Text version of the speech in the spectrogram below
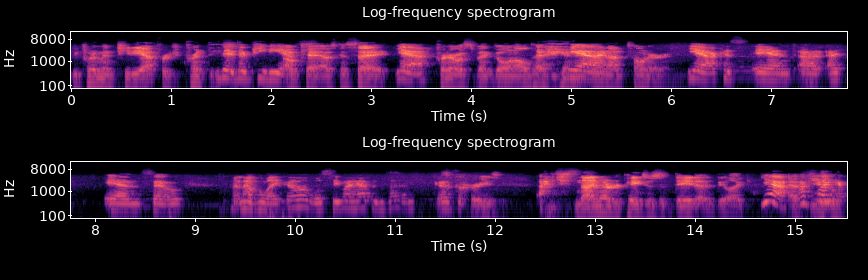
You put them in PDF or did you print these? They're, they're PDFs. Okay, I was gonna say Yeah, printer must have been going all day and Yeah. ran out of toner. yeah, cause and uh, I and so and I'm like, oh, we'll see what happens then. That's crazy. I just 900 pages of data would be like, yeah, F I was you. like,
